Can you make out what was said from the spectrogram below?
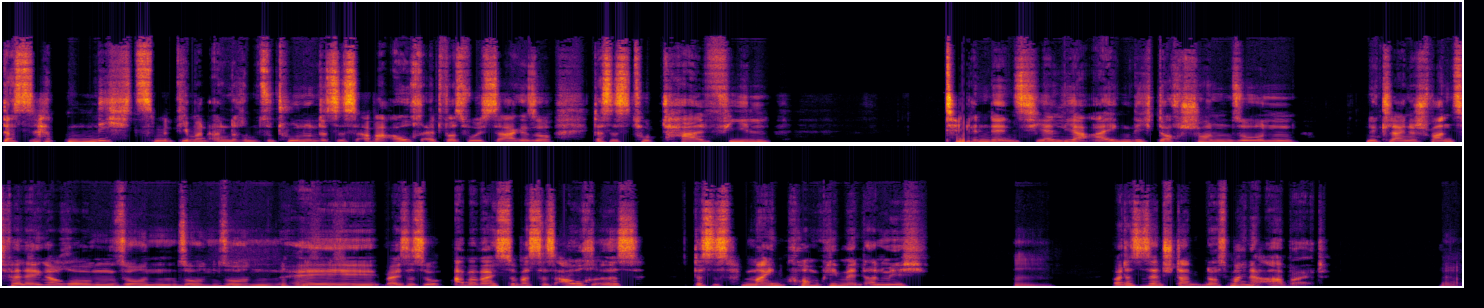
Das hat nichts mit jemand anderem zu tun und das ist aber auch etwas, wo ich sage so, das ist total viel tendenziell ja eigentlich doch schon so ein eine kleine Schwanzverlängerung, so ein, so ein, so ein, ey, weißt du so, aber weißt du, was das auch ist? Das ist mein Kompliment an mich. Hm. Weil das ist entstanden aus meiner Arbeit. Ja.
